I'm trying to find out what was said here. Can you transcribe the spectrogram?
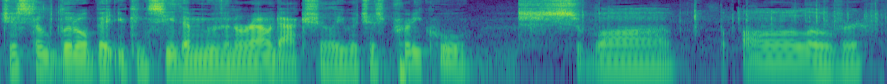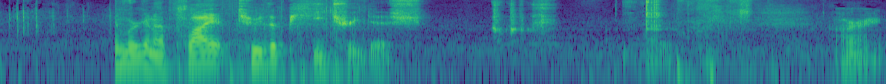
just a little bit, you can see them moving around actually, which is pretty cool. Swab all over. And we're gonna apply it to the petri dish. All right.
